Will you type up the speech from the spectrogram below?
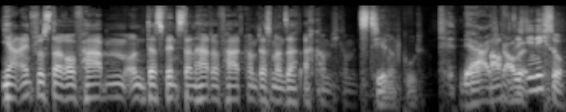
ja Einfluss darauf haben und dass, wenn es dann hart auf hart kommt, dass man sagt, ach komm, ich komme ins Ziel und gut. Ja, ich war glaube nicht so.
